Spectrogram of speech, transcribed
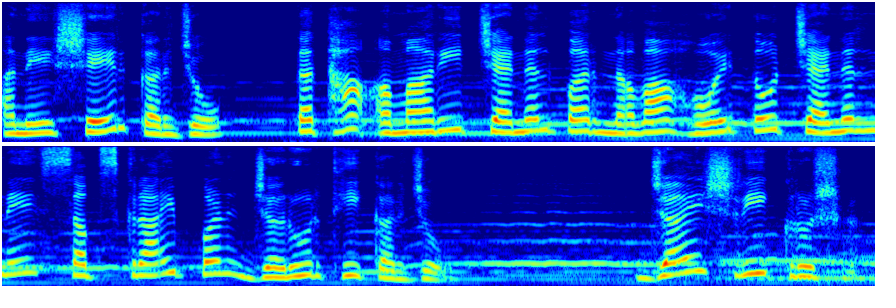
અને શેર કરજો. તથા અમારી ચેનલ પર નવા હોય તો ચેનલને સબસ્ક્રાઇબ પણ જરૂરથી કરજો. જય શ્રી કૃષ્ણ.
